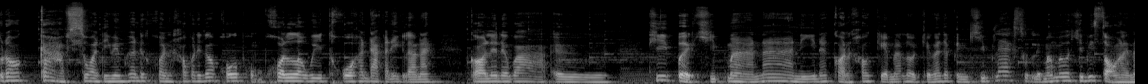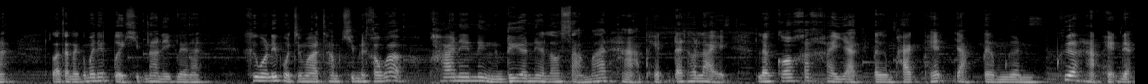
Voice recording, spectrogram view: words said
กรอกราบสวัสดีเพื่อนๆทุกคนครับวันนี้ก็พบกับผมคนลวีโทคันดักกันอีกแล้วนะ ก็เรียกได้ว่าเออที่เปิดคลิปมาหน้านี้นะก่อนเข้าเกมนะโหลดเกมน่าจะเป็นคลิปแรกสุดเลยมั้งไม่ว่าคลิปที่สองเลยนะหลังจากนั้นก็ไม่ได้เปิดคลิปหน้านี้เลยนะ คือวันนี้ผมจะมาทำคลิปนะครับว่าภายใน 1 เดือนเนี่ยเราสามารถหาเพชรได้เท่าไหร่ แล้วก็ถ้าใครอยากเติมแพ็คเพชรอยากเติมเงิน เพื่อหาเพชรเนี่ย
